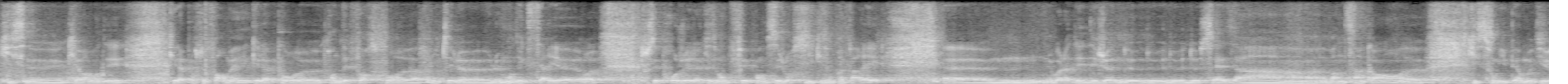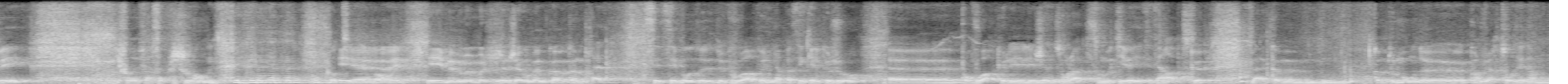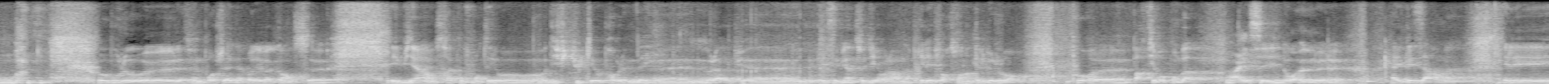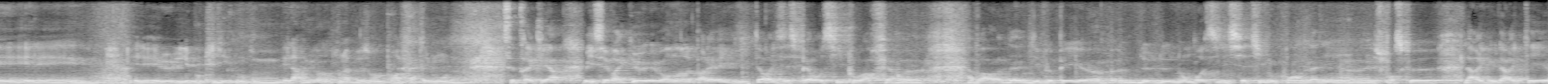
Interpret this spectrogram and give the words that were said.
qui, se- qui vraiment des, qui est là pour se former, qui est là pour euh, prendre des forces pour euh, affronter le, le monde extérieur. euh, tous ces projets là qu'ils ont fait pendant ces jours-ci, qu'ils ont préparés. Euh, voilà, des, des jeunes de, de- de- de 16 à 25 ans euh, qui sont hyper motivés. Il faudrait faire ça plus souvent. Et, euh. Et même, moi, j'avoue même comme, comme prêtre, c'est c'est beau de, de pouvoir venir passer quelques jours euh, pour voir que les, les jeunes sont là, qui sont motivés, etc. Parce que, bah, comme, comme tout le monde, euh, quand je vais retourner dans mon au boulot la semaine prochaine, après les vacances, eh bien, on sera confronté aux, aux difficultés, aux problèmes. euh, voilà, et puis euh, c'est bien de se dire, voilà, on a pris les forces pendant quelques jours pour euh, partir au combat. ouais, c'est une, avec les armes et les, et les, et les, les boucliers on- et l'armure dont on a besoin pour affronter le monde. C'est très clair. Oui, c'est vrai qu'on en a parlé avec Victor. Ils espèrent aussi pouvoir faire euh, avoir développé euh, de, de nombreuses initiatives au courant de l'année. hein. Je pense que la régularité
